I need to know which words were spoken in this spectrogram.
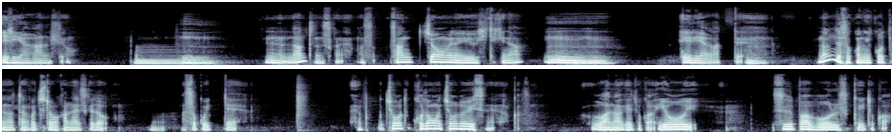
エリアがあるんですよ。うんん。うん、なんていうんですかね。まあ、そ三丁目の夕日的なうん。うん。エリアがあってう、ん。なんでそこに行こうってなったのかちょっとわかんないですけど、あそこ行って、やっぱちょうど、子供ちょうどいいですね。なんか輪投げとか、用意、スーパーボールすくいとか、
